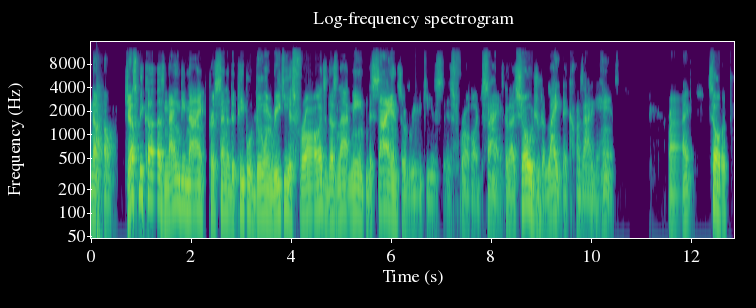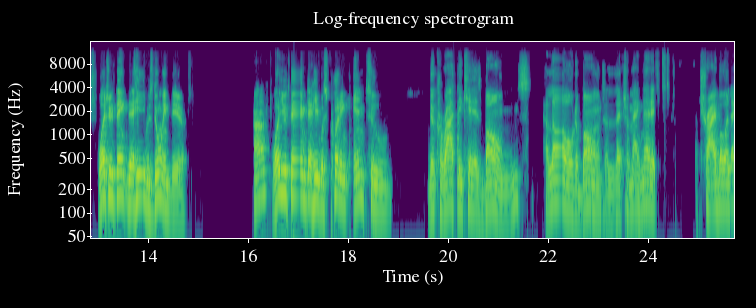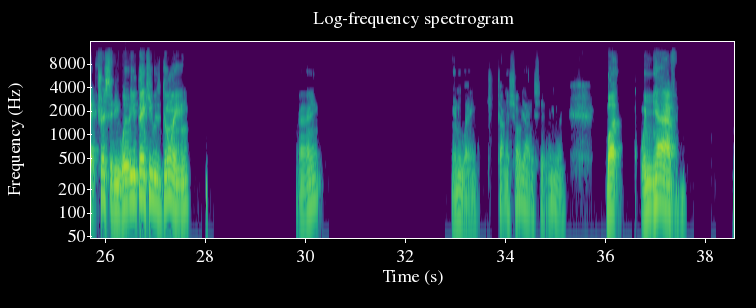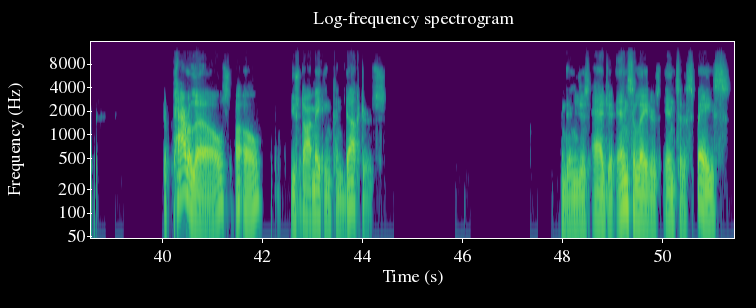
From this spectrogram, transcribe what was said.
no, just because 99% of the people doing Reiki is frauds does not mean the science of Reiki is, is fraud science. Because I showed you the light that comes out of your hands. Right. So what you think that he was doing there Huh? What do you think that he was putting into the Karate Kid's bones? Hello, the bones, electromagnetic, tribal electricity. What do you think he was doing? Right? Anyway, trying to show y'all the shit anyway. But when you have the parallels, uh oh, you start making conductors. And then you just add your insulators into the space.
